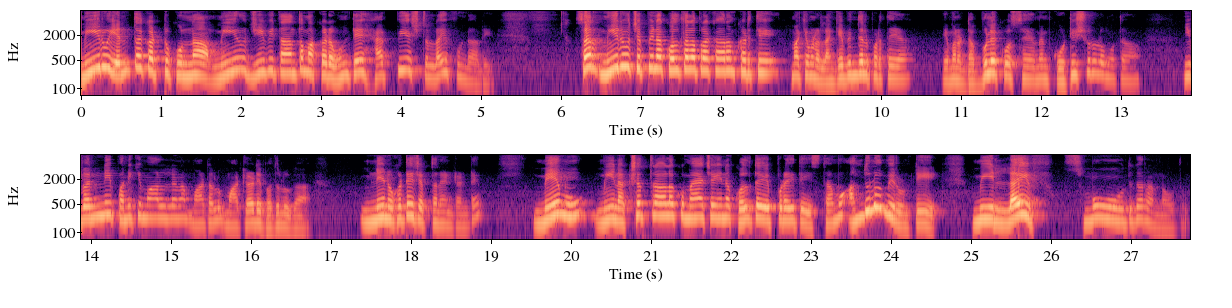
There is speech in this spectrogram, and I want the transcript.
మీరు ఎంత కట్టుకున్నా మీరు జీవితాంతం అక్కడ ఉంటే హ్యాపీయెస్ట్ లైఫ్ ఉండాలి. సార్ మీరు చెప్పిన కొలతల ప్రకారం కడితే మాకేమైనా లంకె బిందెలు పడతాయా? ఏమైనా డబ్బులు ఎక్కువ వస్తాయా? మేము కోటీశ్వరులు అవుతాం. ఇవన్నీ పనికి మాలిన మాటలు మాట్లాడే బదులుగా నేను ఒకటే చెప్తాను ఏంటంటే మేము మీ నక్షత్రాలకు మ్యాచ్ అయిన కొలత ఎప్పుడైతే ఇస్తామో అందులో మీరు ఉంటే మీ లైఫ్ స్మూత్గా రన్ అవుతుంది.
